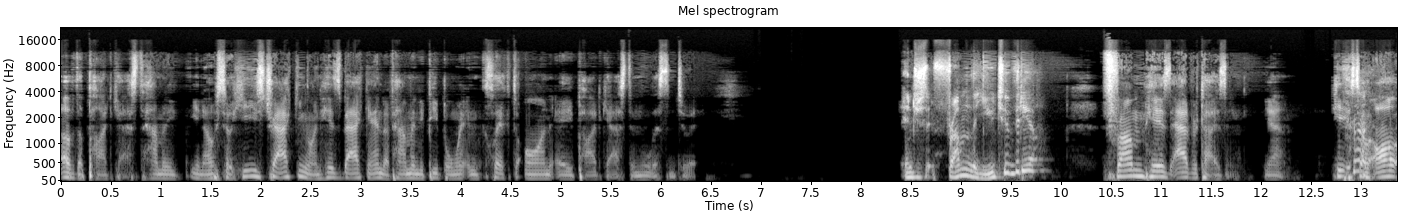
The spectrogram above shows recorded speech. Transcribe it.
of the podcast. How many? You know. So he's tracking on his back end of how many people went and clicked on a podcast and listened to it Interesting. From the YouTube video? from his advertising. Yeah. He, So all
